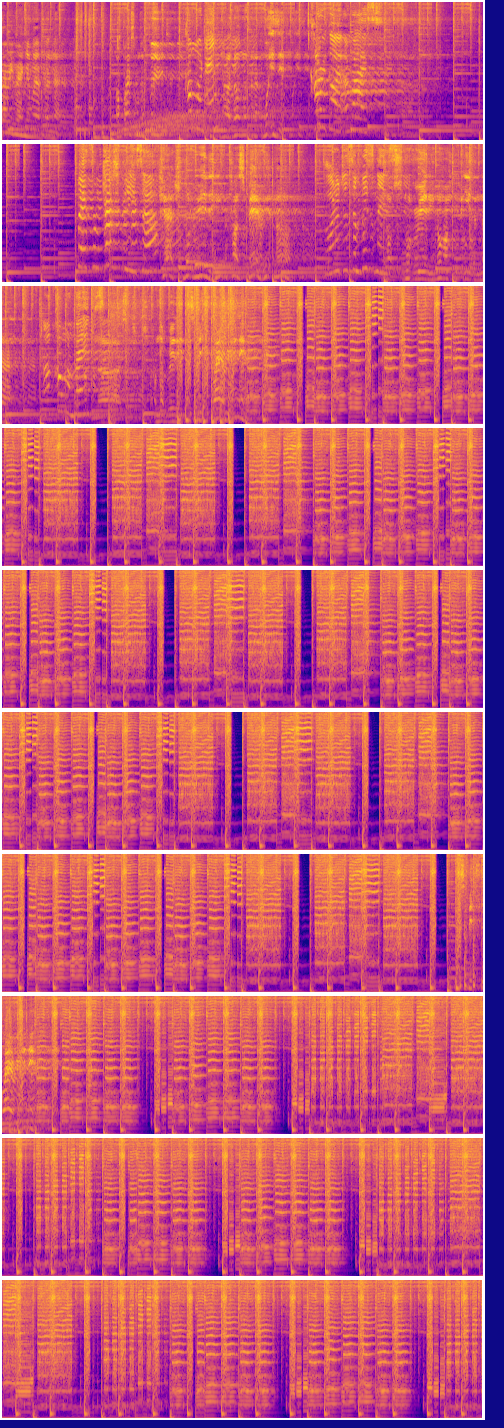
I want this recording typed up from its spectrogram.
curry around your mouth and that. I'll buy some of the food. Come on then. No, no, no, no. What is it? Curry goat and rice. Spare some cash, please, sir. Cash? Not really. I can't spare it. No. Wanna do some business? not really. Not after you've eaten that. Oh, come on, babes. Nah, I'm not really. That's a bit fiery, isn't it?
